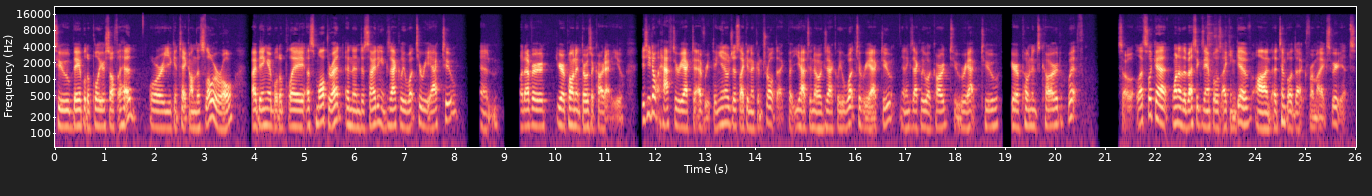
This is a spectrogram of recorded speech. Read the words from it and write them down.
to be able to pull yourself ahead, or you can take on the slower role by being able to play a small threat and then deciding exactly what to react to and whatever your opponent throws a card at you. Is you don't have to react to everything, you know, just like in a control deck, but you have to know exactly what to react to and exactly what card to react to your opponent's card with. So let's look at one of the best examples I can give on a tempo deck from my experience,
